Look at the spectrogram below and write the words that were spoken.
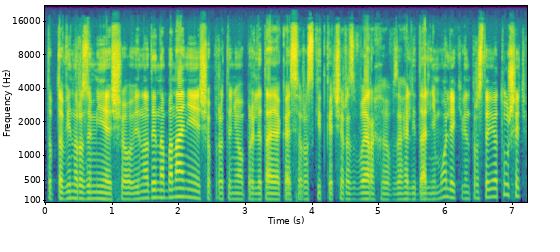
Тобто він розуміє, що він один на банані, що проти нього прилітає якась розкидка через верх, взагалі дальній молік, він просто її тушить.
